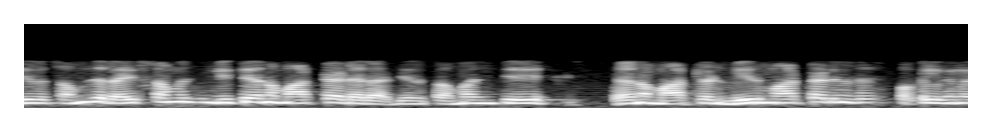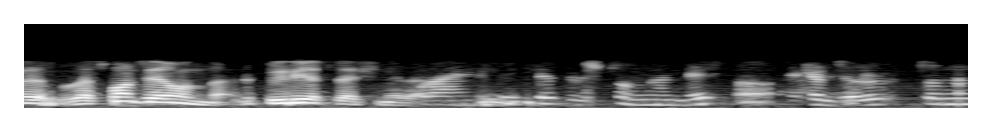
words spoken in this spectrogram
దీనికి సంబంధించి రైస్ సంబంధించి మీతో ఏమైనా మాట్లాడారా? దీనికి సంబంధించి ఏమైనా మాట్లాడి మీరు మాట్లాడిన ఒకరికి రెస్పాన్స్ ఏముందా? అంటే పీడిఎస్ మీద. దృష్టి ఉందండి. ఇక్కడ జరుగుతున్న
